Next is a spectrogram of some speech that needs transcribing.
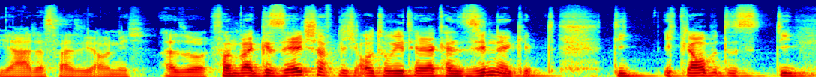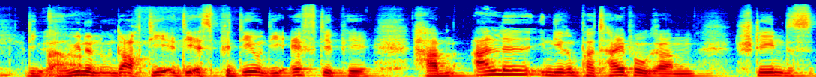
Ja, das weiß ich auch nicht. Also allem, weil gesellschaftlich autoritär ja keinen Sinn ergibt. Die, ich glaube, dass die, die ja. Grünen und auch die, die SPD und die FDP haben alle in ihrem Parteiprogramm stehen, dass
